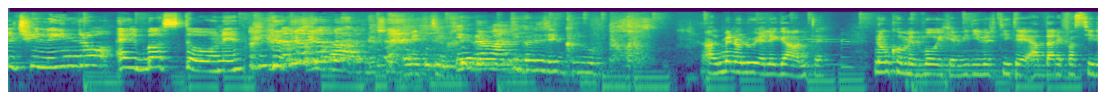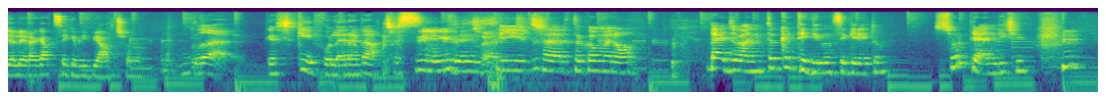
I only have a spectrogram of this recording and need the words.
il cilindro e il bastone. Il romantico del gruppo. Almeno lui è elegante. Non come voi che vi divertite a dare fastidio alle ragazze che vi piacciono. Bleh, che schifo le ragazze. Sì. Sì, certo, come no. Dai Giovanni, tocca a te dire un segreto. Sorprendici.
